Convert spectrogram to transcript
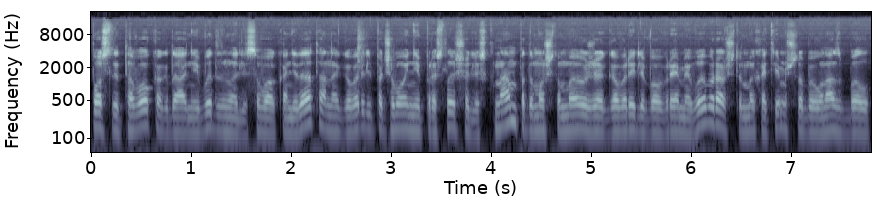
после того, когда они выдвинули своего кандидата, они говорили, почему они прислышались к нам, потому что мы уже говорили во время выборов, что мы хотим, чтобы у нас был...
